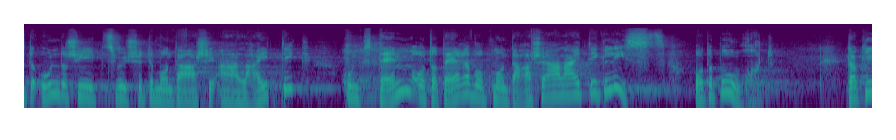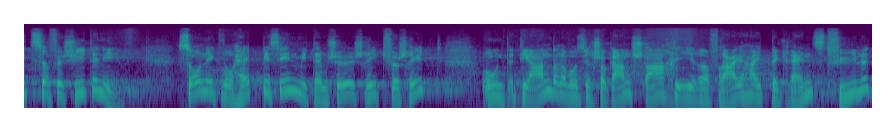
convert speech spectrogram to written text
den Unterschied zwischen der Montageanleitung und dem oder der, der die Montageanleitung liest oder braucht. Da gibt es ja verschiedene. Sonic, die happy sind mit dem schönen Schritt für Schritt und die anderen, die sich schon ganz stark in ihrer Freiheit begrenzt fühlen,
